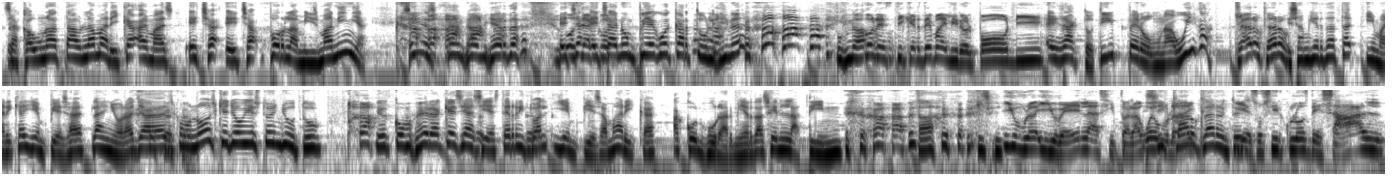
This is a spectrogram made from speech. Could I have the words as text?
saca una tabla, marica, además hecha, hecha por la misma niña. Sí, es una mierda. Hecha, sea, hecha con- en un pliego de cartulina. Una- Con stickers de My Little Pony. Exacto, ti, pero una ouija. Claro, claro. Esa mierda ta- y marica y empieza la señora ya es como no es que yo vi esto en YouTube Y cómo era que se hacía este ritual y empieza marica a conjurar mierdas en latín Ah, sí. Y, una, y velas y toda la Sí, huevona. claro, y- claro, entonces- y esos círculos de sal.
